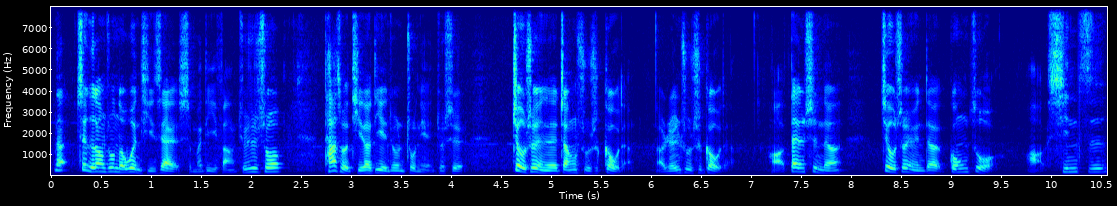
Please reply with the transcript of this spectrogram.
那这个当中的问题在什么地方？就是说他所提到第一点重点就是救生员的张数是够的啊，人数是够的，好，但是呢，救生员的工作啊，薪资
